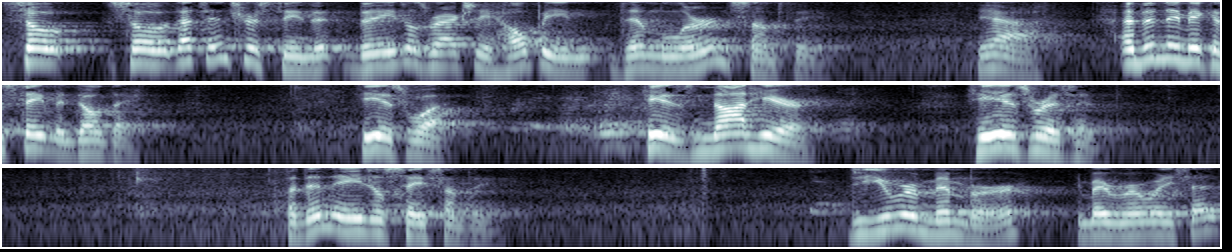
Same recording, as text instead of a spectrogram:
So, so that's interesting that the angels were actually helping them learn something. Yeah. And then they make a statement, don't they? He is what? He is not here. He is risen. But then the angels say something. Do you remember? Anybody remember what he said?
